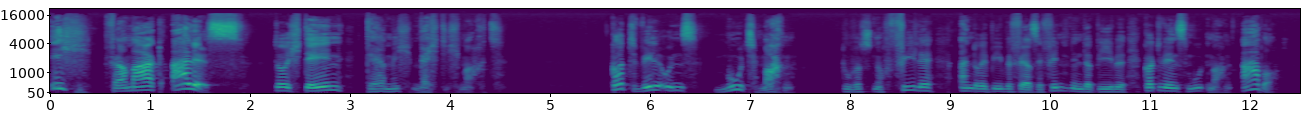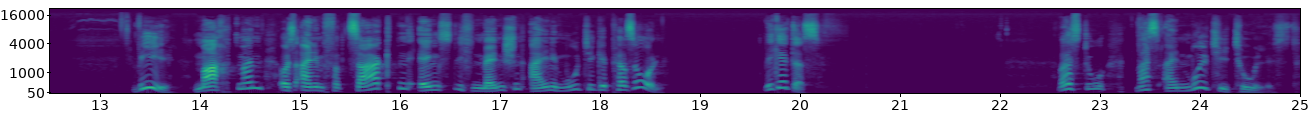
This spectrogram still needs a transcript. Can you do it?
ich vermag alles durch den, der mich mächtig macht. Gott will uns Mut machen. Du wirst noch viele andere Bibelverse finden in der Bibel. Gott will uns Mut machen. Aber wie macht man aus einem verzagten, ängstlichen Menschen eine mutige Person? Wie geht das? Weißt du, was ein Multitool ist?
